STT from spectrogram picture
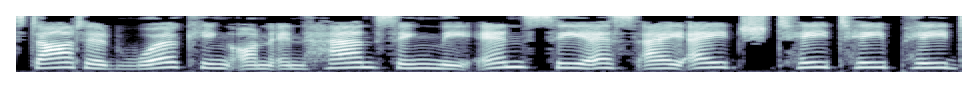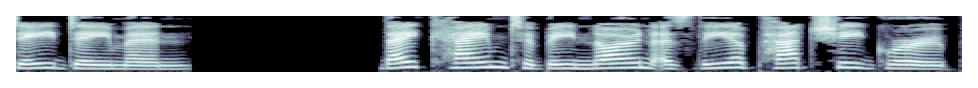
started working on enhancing the NCSA HTTPD daemon. They came to be known as the Apache Group.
